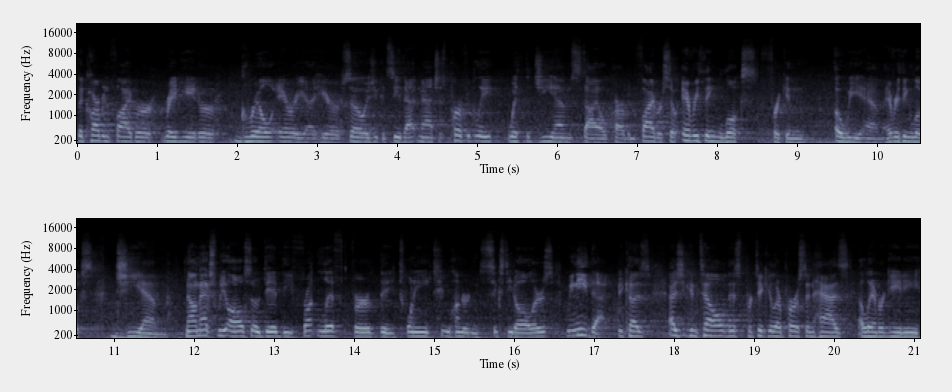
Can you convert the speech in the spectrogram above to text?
the carbon fiber radiator grill area here. So as you can see, that matches perfectly with the GM style carbon fiber. So everything looks freaking OEM. Everything looks GM. Now next we also did the front lift for the $2,260. We need that because as you can tell, this particular person has a Lamborghini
